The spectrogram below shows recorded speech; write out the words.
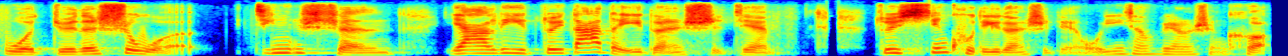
我觉得是我。精神压力最大的一段时间，最辛苦的一段时间，我印象非常深刻。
